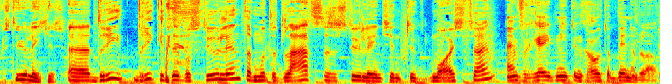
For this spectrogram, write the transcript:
Stuurlintjes. Eh, drie, drie keer dubbel stuurlint. Dan moet het laatste stuurlintje natuurlijk het mooiste zijn. En vergeet niet een grote binnenblad.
